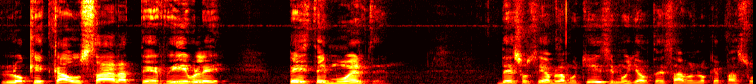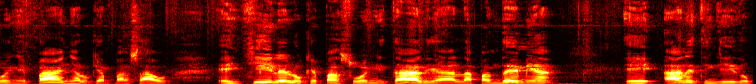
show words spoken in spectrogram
lo que causara terrible peste y muerte. De eso se habla muchísimo, ya ustedes saben lo que pasó en España, lo que han pasado en Chile, lo que pasó en Italia, la pandemia eh, han extinguido,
